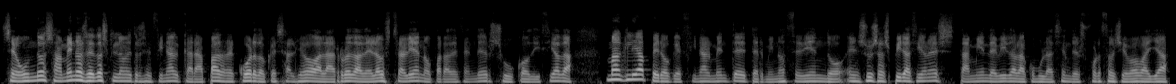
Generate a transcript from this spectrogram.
segundos, a menos de dos kilómetros del final. Carapaz, recuerdo que salió a la rueda del australiano para defender su codiciada maglia, pero que finalmente terminó cediendo en sus aspiraciones, también debido a la acumulación de esfuerzos. Llevaba ya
